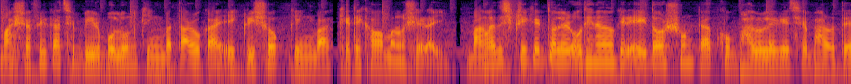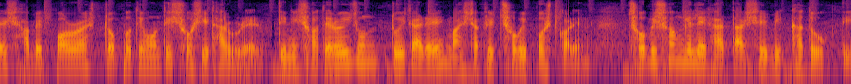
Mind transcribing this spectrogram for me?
মাশরাফির কাছে বীর বলুন কিংবা তারকা, এই কৃষক কিংবা খেটে খাওয়া মানুষেরাই। বাংলাদেশ ক্রিকেট দলের অধিনায়কের এই দর্শনটা খুব ভালো লেগেছে ভারতের সাবেক পররাষ্ট্র প্রতিমন্ত্রী শশী থারুরের। তিনি সতেরোই জুন টুইটারে মাশরাফির ছবি পোস্ট করেন। ছবির সঙ্গে লেখা তার সেই বিখ্যাত উক্তি,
